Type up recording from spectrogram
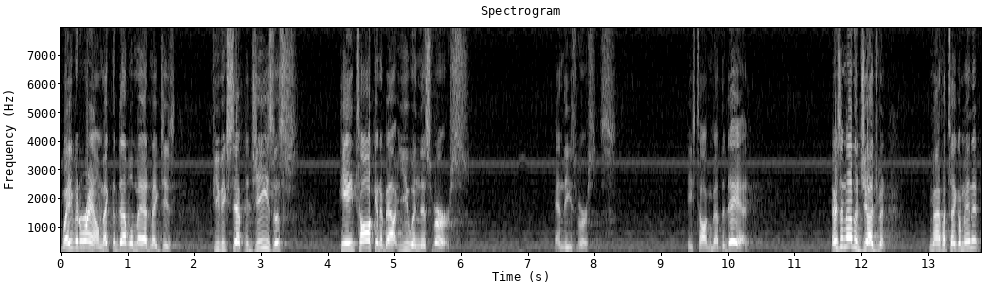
Wave it around. Make the devil mad. Make Jesus. If you've accepted Jesus, he ain't talking about you in this verse and these verses. He's talking about the dead. There's another judgment. Mind if I take a minute?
